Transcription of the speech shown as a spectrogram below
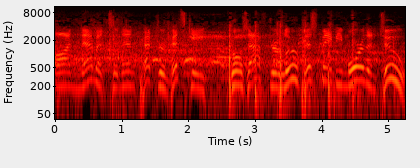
on Nemec. And then Petrovitsky goes after Louvre. This may be more than two.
